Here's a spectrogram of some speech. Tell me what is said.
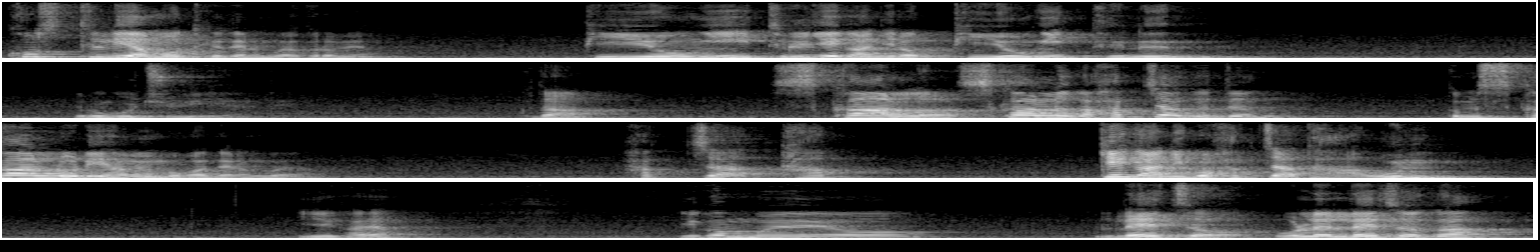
코스틀리 하면 어떻게 되는 거야? 그러면 비용이 들게가 아니라 비용이 드는 이런 걸 주의해야 돼. 그 다음 스칼러 스칼러가 학자거든. 그럼 스칼러리 하면 뭐가 되는 거야? 학자답게가 아니고 학자다운 이해가요? 이건 뭐예요? 레저 원래 레저가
